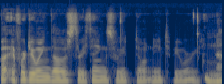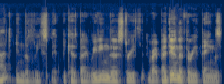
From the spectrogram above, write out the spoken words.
But if we're doing those three things, we don't need to be worried. not in the least bit because by reading those three th- right by doing the three things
